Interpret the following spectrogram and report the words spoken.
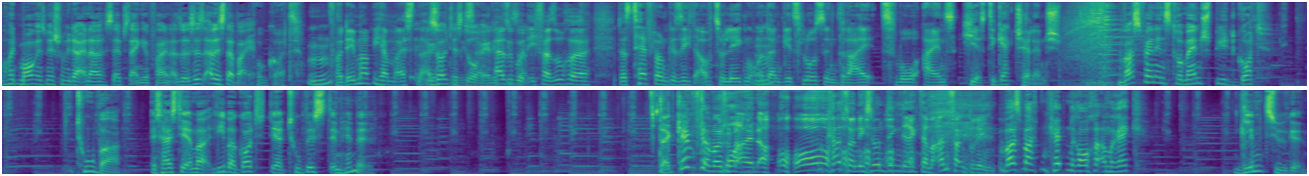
heute Morgen ist mir schon wieder einer selbst eingefallen. Also es ist alles dabei. Oh Gott. Vor dem habe ich am meisten Angst. Solltest du auch, ehrlich Also gut, gesagt. ich versuche das Teflon-Gesicht aufzulegen und dann geht's los in 3, 2, 1. Hier ist die Gag-Challenge. Was für ein Instrument spielt Gott? Tuba. Es heißt ja immer, lieber Gott, der du bist im Himmel. Da kämpft aber schon einer. Du kannst doch nicht so ein Ding direkt am Anfang bringen. Was macht ein Kettenraucher am Reck? Glimmzüge.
